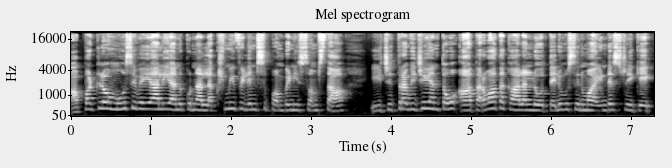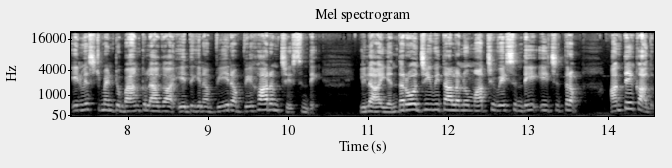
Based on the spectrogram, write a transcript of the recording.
అప్పట్లో మూసివేయాలి అనుకున్న లక్ష్మీ ఫిలిమ్స్ పంపిణీ సంస్థ ఈ చిత్ర విజయంతో ఆ తర్వాత కాలంలో తెలుగు సినిమా ఇండస్ట్రీకే ఇన్వెస్ట్మెంట్ బ్యాంకులాగా ఎదిగిన వీర విహారం చేసింది. ఇలా ఎందరో జీవితాలను మార్చివేసింది ఈ చిత్రం. అంతేకాదు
